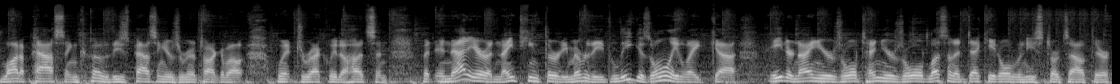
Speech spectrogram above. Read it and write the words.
A lot of passing of these passing years we're going to talk about went directly to Hutson. But in that era, 1930, remember the league is only like uh, eight or nine years old, 10 years old, less than a decade old when he starts out there.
